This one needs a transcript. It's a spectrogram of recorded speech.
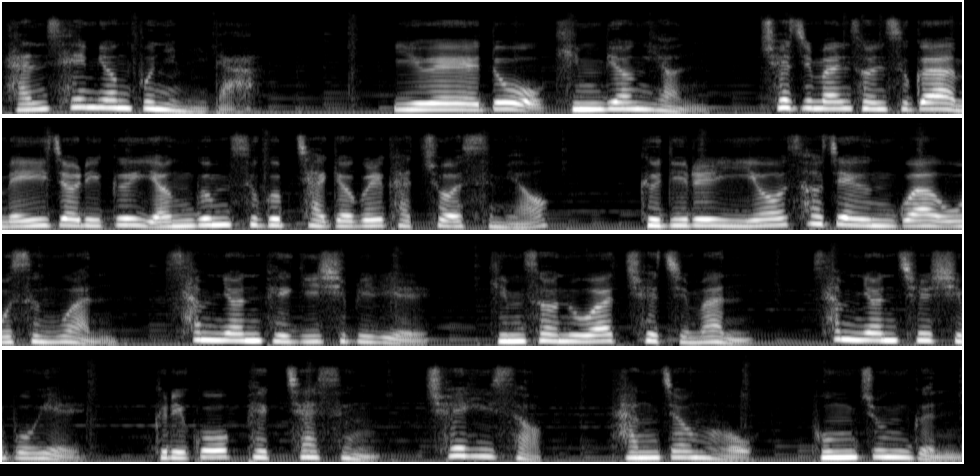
단 3명뿐입니다. 이외에도 김병현, 최지만 선수가 메이저리그 연금 수급 자격을 갖추었으며 그 뒤를 이어 서재은과 오승환 3년 121일, 김선우와 최지만 3년 75일, 그리고 백차승, 최희섭, 강정호, 봉중근,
